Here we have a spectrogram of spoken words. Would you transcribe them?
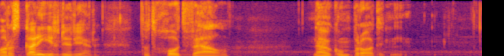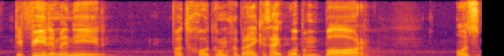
Maar ons kan nie ignoreer dat God wel nou kom praat het nie. Die vierde manier wat God kom gebruik is hy openbaar ons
